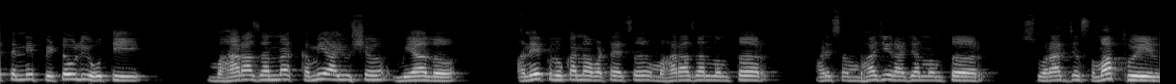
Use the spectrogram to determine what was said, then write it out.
त्यांनी पेटवली होती महाराजांना कमी आयुष्य मिळालं अनेक लोकांना वाटायचं महाराजांनंतर आणि संभाजी राजांनंतर स्वराज्य समाप्त होईल.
